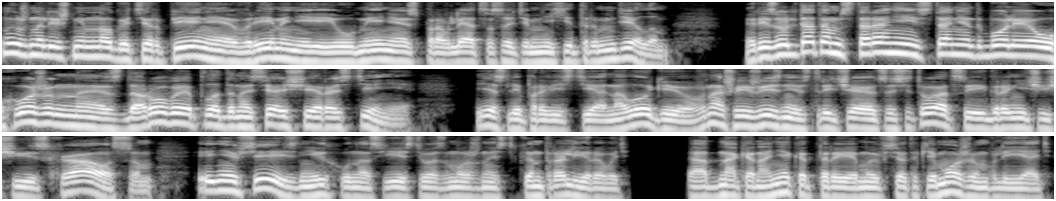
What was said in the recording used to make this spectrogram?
Нужно лишь немного терпения, времени и умения справляться с этим нехитрым делом. Результатом стараний станет более ухоженное, здоровое плодоносящее растение. Если провести аналогию, в нашей жизни встречаются ситуации, граничащие с хаосом, и не все из них у нас есть возможность контролировать. Однако на некоторые мы все-таки можем влиять,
